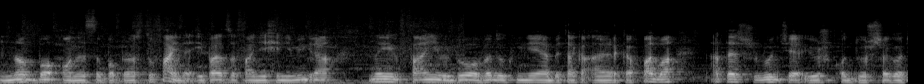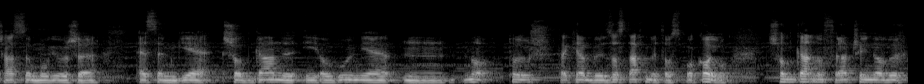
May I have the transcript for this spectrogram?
no bo one są po prostu fajne i bardzo fajnie się nimi gra. No i fajnie by było według mnie, aby taka ARK wpadła, a też ludzie już od dłuższego czasu mówią, że SMG, shotguny i ogólnie, mm, no to już tak jakby zostawmy to w spokoju. Shotgunów raczej nowych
